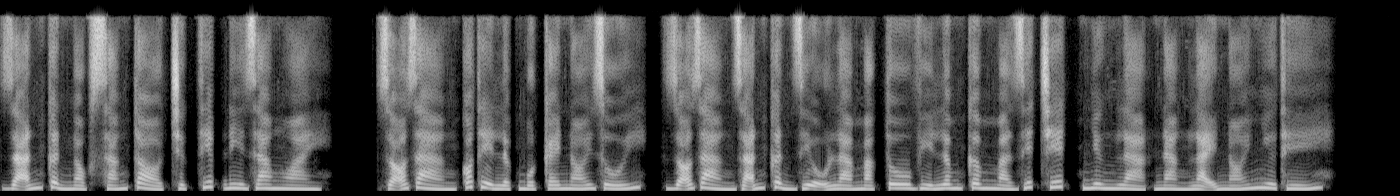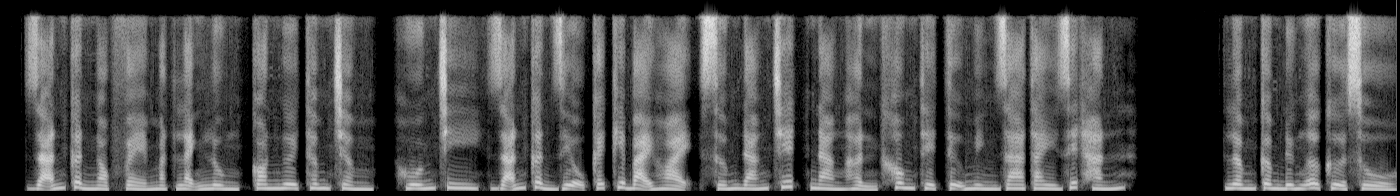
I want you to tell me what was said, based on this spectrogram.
Giãn Cần Ngọc sáng tỏ trực tiếp đi ra ngoài. Rõ ràng có thể lập một cái nói dối, rõ ràng giãn cần diệu là mặc Tô vì lâm câm mà giết chết, nhưng là nàng lại nói như thế. Giãn cần ngọc vẻ mặt lạnh lùng, con ngươi thâm trầm, huống chi, giãn cần diệu cái kia bại hoại, sớm đáng chết nàng hận không thể tự mình ra tay giết hắn. Lâm cầm đứng ở cửa sổ,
